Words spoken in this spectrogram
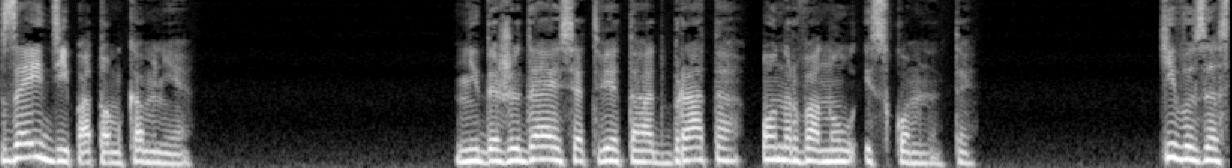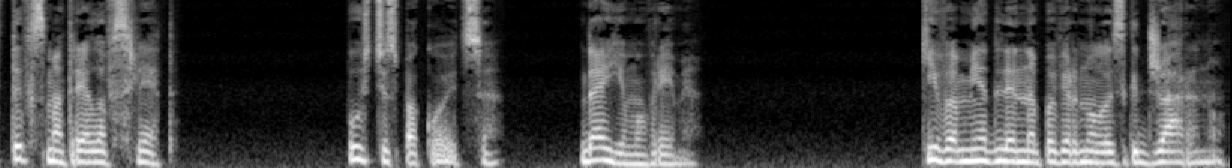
«Зайди потом ко мне». Не дожидаясь ответа от брата, он рванул из комнаты. Кива, застыв, смотрела вслед. «Пусть успокоится. Дай ему время». Кива медленно повернулась к Джарану,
